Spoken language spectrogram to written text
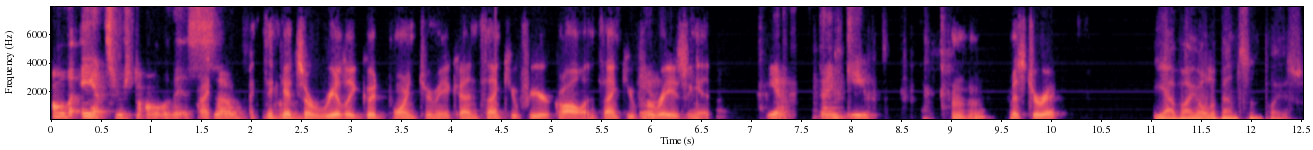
all the answers to all of this. I, so I think um, it's a really good point, Jamaica, and thank you for your call and thank you for yeah. raising it. Yeah, thank you. Mm-hmm. Mr. Rick? Yeah, Viola Benson, please.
